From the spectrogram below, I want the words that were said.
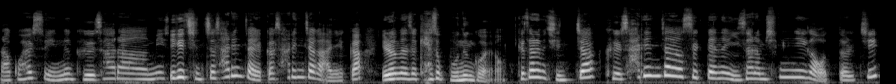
라고 할 수 있는 그 사람이 이게 진짜 살인자일까 살인자가 아닐까 이러면서 계속 보는 거예요 그 사람이 진짜 그 살인자였을 때는 이 사람 심리가 어떨지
